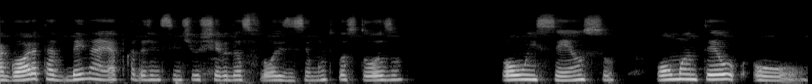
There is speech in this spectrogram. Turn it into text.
agora está bem na época da gente sentir o cheiro das flores, isso é muito gostoso ou um incenso, ou manter o, o,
